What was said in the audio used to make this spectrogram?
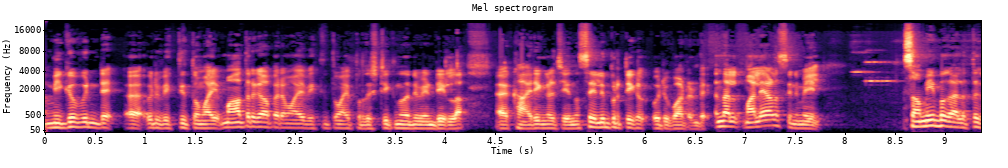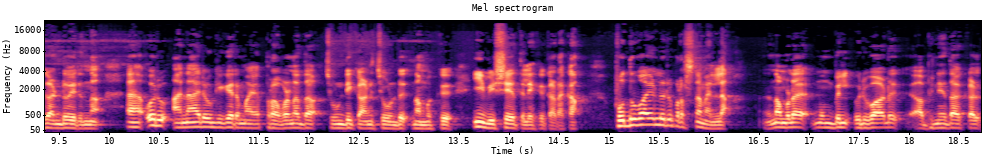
മികവിന്റെ ഒരു വ്യക്തിത്വമായി മാതൃകാപരമായ വ്യക്തിത്വമായി പ്രതിഷ്ഠിക്കുന്നതിന് വേണ്ടിയുള്ള കാര്യങ്ങൾ ചെയ്യുന്ന സെലിബ്രിറ്റികൾ ഒരുപാടുണ്ട്. എന്നാൽ മലയാള സിനിമയിൽ സമീപകാലത്ത് കണ്ടുവരുന്ന ഒരു അനാരോഗ്യകരമായ പ്രവണത ചൂണ്ടിക്കാണിച്ചുകൊണ്ട് നമുക്ക് ഈ വിഷയത്തിലേക്ക് കടക്കാം. പൊതുവായുള്ളൊരു പ്രശ്നമല്ല. നമ്മുടെ മുമ്പിൽ ഒരുപാട് അഭിനേതാക്കൾ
